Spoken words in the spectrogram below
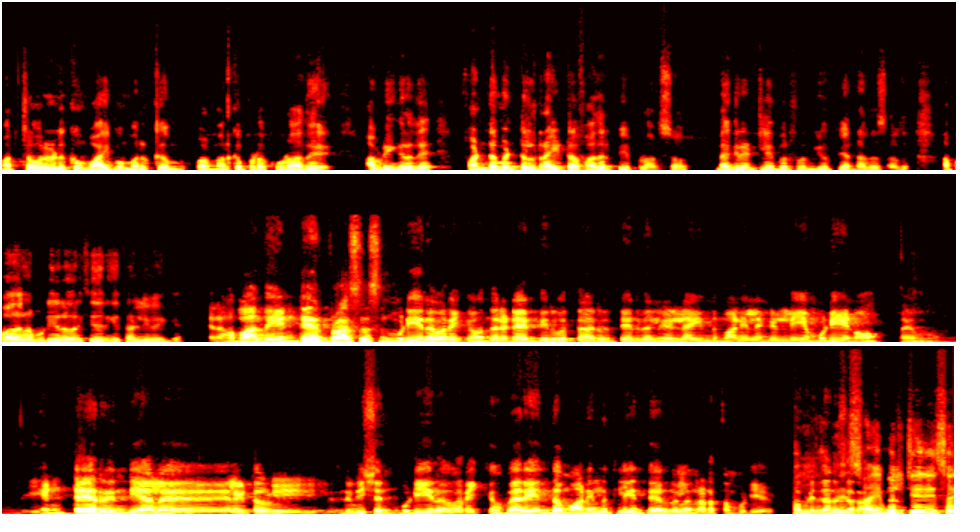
மற்றவர்களுக்கும் வாய்ப்பு மறுக்க மறுக்கப்படக்கூடாது அப்படிங்கிறது fundamental right of other people also migrant labour from UP and others also அப்போ அதெல்லாம் முடியிற வரைக்கும் இதை நீங்க தள்ளி வைங்க. அப்ப அந்த என்டையர் ப்ராசஸ் முடியிற வரைக்கும் இந்த ரெண்டாயிரத்தி இருபத்தி ஆறு தேர்தல்கள் ஐந்து மாநிலங்கள்லயே முடியணும். என்டையர் இந்தியால எலக்டோரல் ரிவிஷன் முடியிற வரைக்கும் வேற எந்த மாநிலத்திலயும் தேர்தலும் நடத்த முடியாது? சைமல்டேனியஸா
